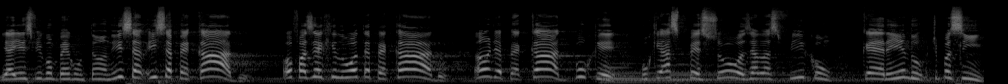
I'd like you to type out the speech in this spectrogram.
e aí eles ficam perguntando: isso é, isso é pecado? Ou fazer aquilo outro é pecado? Onde é pecado? Por quê? Porque as pessoas elas ficam querendo, tipo assim,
